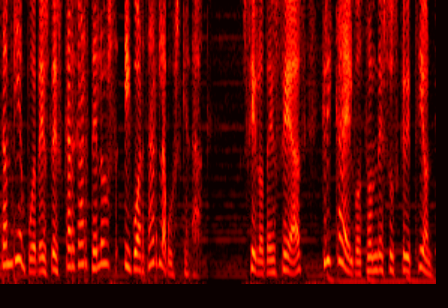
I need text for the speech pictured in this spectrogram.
También puedes descargártelos y guardar la búsqueda. Si lo deseas, clica el botón de suscripción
